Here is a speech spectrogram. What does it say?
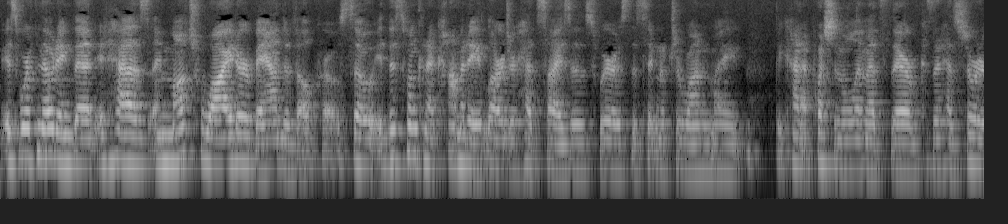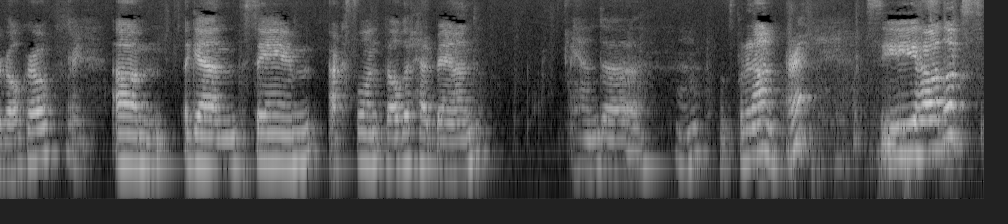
is worth noting that it has a much wider band of Velcro. So this one can accommodate larger head sizes, whereas the signature one might be kind of pushing the limits there because it has shorter Velcro. Right. Um, again, the same excellent velvet headband. And uh, let's put it on. All right. See how it looks.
